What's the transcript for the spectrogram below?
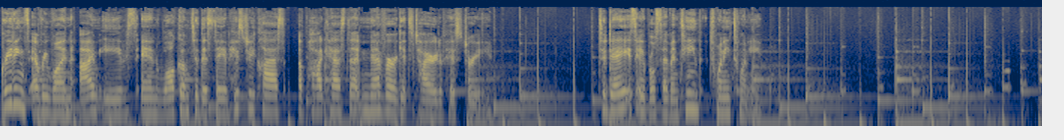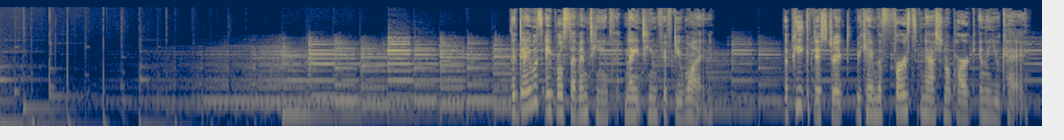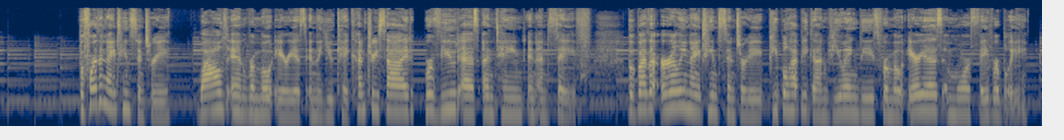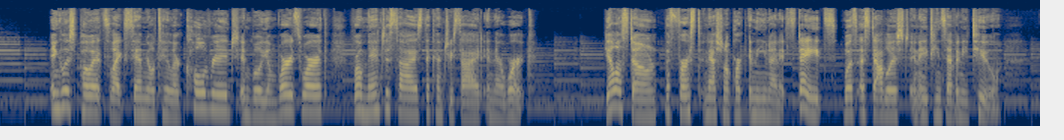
Greetings, everyone. I'm Eves, and welcome to This Day in History class, a podcast that never gets tired of history. Today is April 17th, 2020. The day was April 17th, 1951. The Peak District became the first national park in the UK. Before the 19th century, wild and remote areas in the UK countryside were viewed as untamed and unsafe. But by the early 19th century, people had begun viewing these remote areas more favorably. English poets like Samuel Taylor Coleridge and William Wordsworth romanticized the countryside in their work. Yellowstone, the first national park in the United States, was established in 1872.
